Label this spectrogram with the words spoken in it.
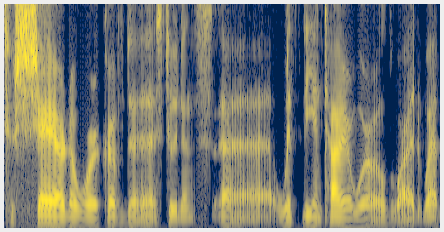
to share the work of the students uh, with the entire World Wide Web.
